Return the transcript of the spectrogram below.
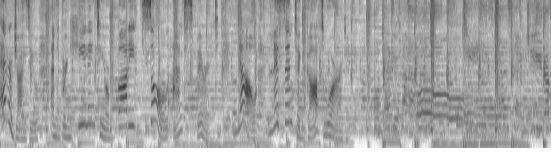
energize you, and bring healing to your body, soul, and spirit. Now, listen to God's Word. Jesus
